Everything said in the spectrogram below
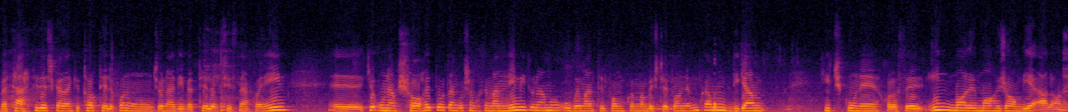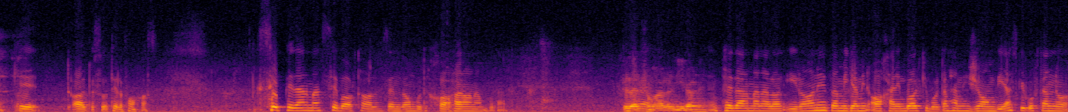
و تهدیدش کردن که تا تلفن اون اونجا ندیم و تلفن چیز نکنیم که اونم شاهد بردن گفتن من نمی‌دونم و او به من تلفن می‌کنه من بهش تلفن نمی‌کنم. دیگه هم هیچ گونه خلاصه این مال ماه ژانویه الانه که آدرس و تلفن خواست سه پدر من سه بار تا زندان بود خواهرانم بودن پدر شما الان ایرانه؟ پدر من الان ایرانه و میگم این آخرین بار که بردم همین ژانویه است که گفتن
